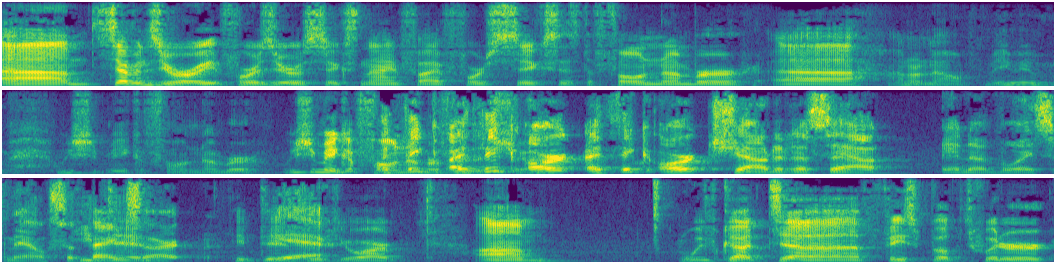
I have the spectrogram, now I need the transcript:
Um 708-406-9546 is the phone number. Uh I don't know. Maybe we should make a phone number. We should make a phone I think number for I think show. Art I think Art shouted us out in a voicemail. So He thanks, did. Art. He did. Yeah. Thank you, Art. Um, we've got uh, Facebook, Twitter,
